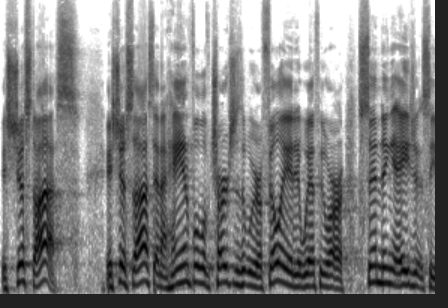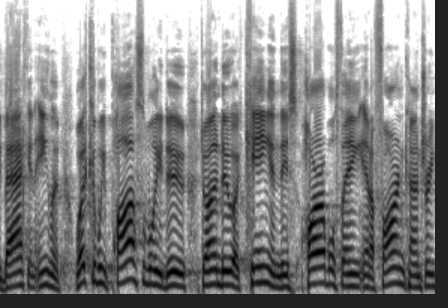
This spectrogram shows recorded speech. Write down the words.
It's just us. It's just us and a handful of churches that we were affiliated with who are sending agency back in England. What could we possibly do to undo a king and this horrible thing in a foreign country?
